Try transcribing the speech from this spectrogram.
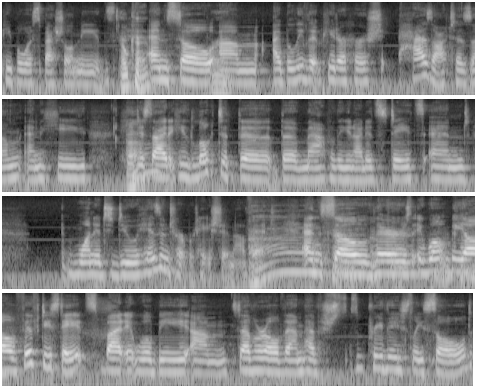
people with special needs. Okay. And so Right. um, I believe that Peter Hirsch has autism, and he he Oh. decided he looked at the the map of the United States and wanted to do his interpretation of it. Ah, and so there's okay, it won't be all 50 states, but it will be um, several of them have sh- previously sold.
